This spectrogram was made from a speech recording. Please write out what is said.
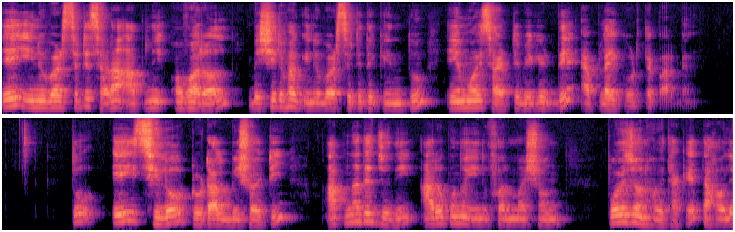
এই ইউনিভার্সিটি ছাড়া আপনি ওভারঅল বেশিরভাগ ইউনিভার্সিটিতে কিন্তু এমওই সার্টিফিকেট দিয়ে অ্যাপ্লাই করতে পারবেন। তো এই ছিল টোটাল বিষয়টি। আপনাদের যদি আরও কোনো ইনফরমেশন প্রয়োজন হয়ে থাকে, তাহলে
